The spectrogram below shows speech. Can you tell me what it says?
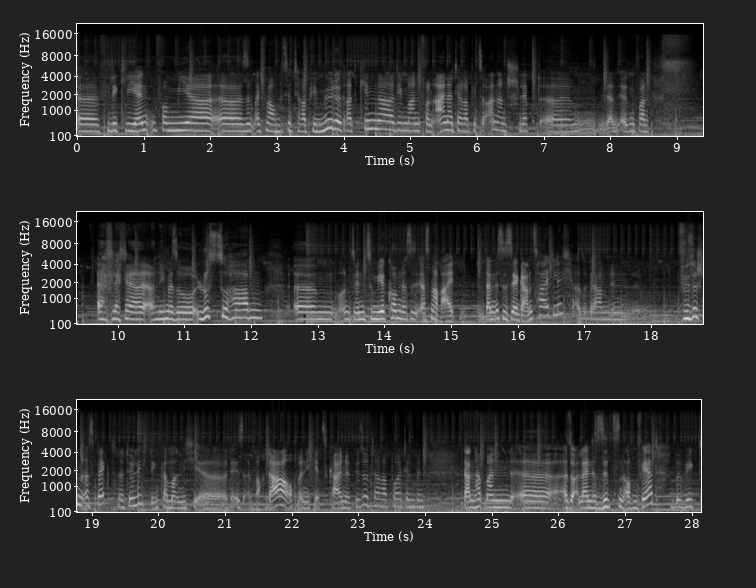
äh, viele Klienten von mir äh, sind manchmal auch ein bisschen therapiemüde, gerade Kinder, die man von einer Therapie zur anderen schleppt, äh, die dann irgendwann äh, vielleicht ja nicht mehr so Lust zu haben. Ähm, und wenn die zu mir kommen, das ist erstmal Reiten. Dann ist es sehr ganzheitlich. Also wir haben den physischen Aspekt natürlich, den kann man nicht, äh, der ist einfach da, auch wenn ich jetzt keine Physiotherapeutin bin. Dann hat man, äh, also allein das Sitzen auf dem Pferd bewegt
